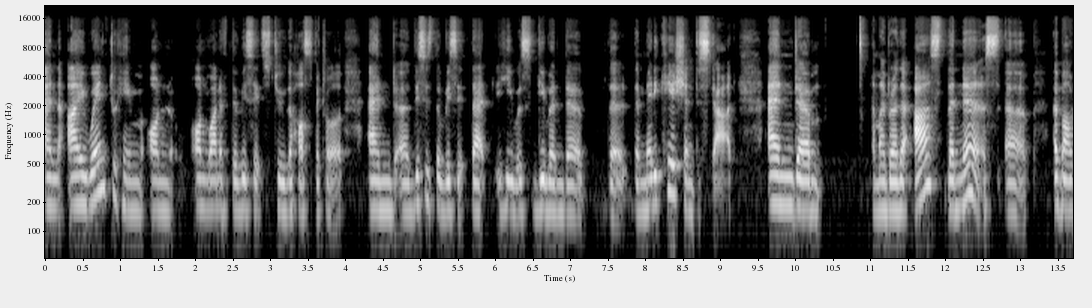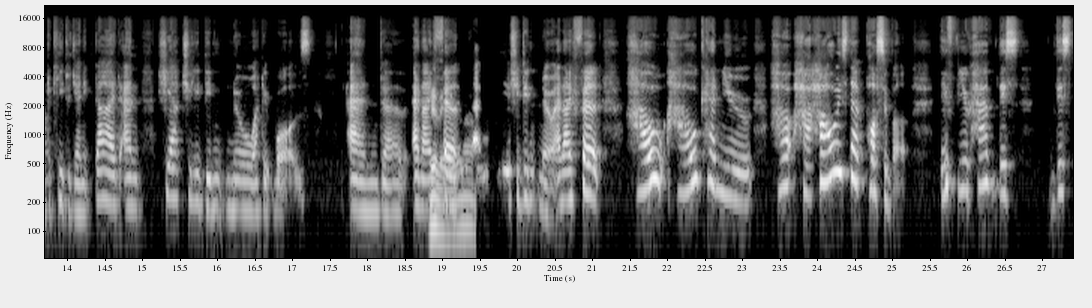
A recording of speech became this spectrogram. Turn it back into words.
And I went to him on on one of the visits to the hospital, and uh, this is the visit that he was given the the, the medication to start. And um, my brother asked the nurse uh, about a ketogenic diet, and she actually didn't know what it was. And uh, and I really? felt that she didn't know and i felt how how can you how how, how is that possible if you have this this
